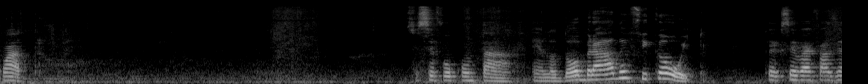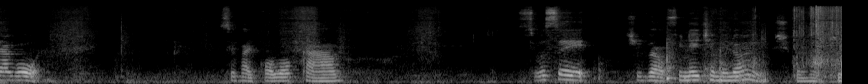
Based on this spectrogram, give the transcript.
Quatro. Se você for contar ela dobrada, fica oito. O que, é que você vai fazer agora? Você vai colocar... Se você tiver alfinete, é melhor ainda. Deixa eu aqui,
